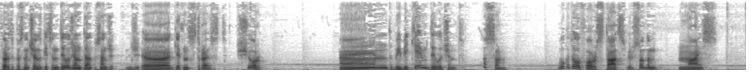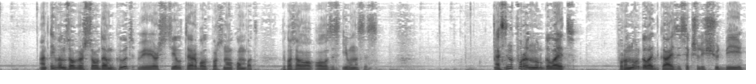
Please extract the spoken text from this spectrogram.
30% chance getting diligent, 10% uh, getting stressed. Sure. And we became diligent. Awesome. Look at all of our stats, we're so damn nice. And even though we're so damn good, we are still terrible at personal combat, because of all of these illnesses. I think for a Nurglite, for a Nurglite guys, this actually should be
